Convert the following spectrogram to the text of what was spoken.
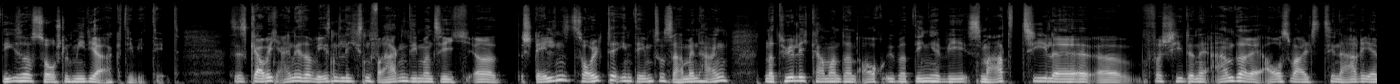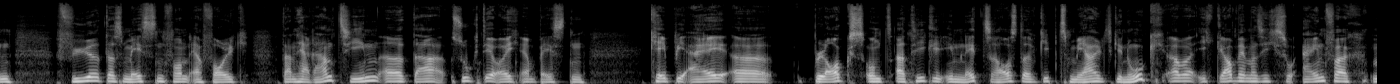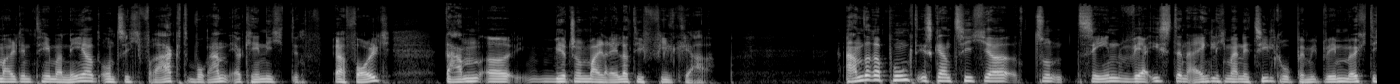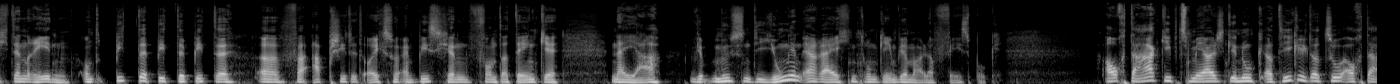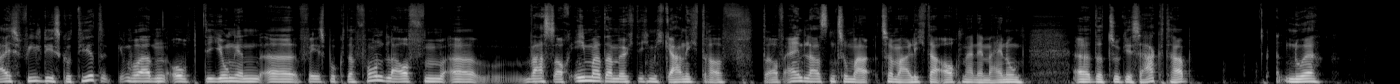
dieser Social-Media-Aktivität? Das ist, glaube ich, eine der wesentlichsten Fragen, die man sich äh, stellen sollte in dem Zusammenhang. Natürlich kann man dann auch über Dinge wie Smart-Ziele, äh, verschiedene andere Auswahlszenarien für das Messen von Erfolg dann heranziehen. Äh, da sucht ihr euch am besten KPI äh, Blogs und Artikel im Netz raus, da gibt es mehr als genug, aber ich glaube, wenn man sich so einfach mal dem Thema nähert und sich fragt, woran erkenne ich den Erfolg, dann äh, wird schon mal relativ viel klar. Anderer Punkt ist ganz sicher zu sehen, wer ist denn eigentlich meine Zielgruppe, mit wem möchte ich denn reden. Und bitte, bitte, bitte äh, verabschiedet euch so ein bisschen von der Denke, naja, wir müssen die Jungen erreichen, darum gehen wir mal auf Facebook. Auch da gibt es mehr als genug Artikel dazu. Auch da ist viel diskutiert worden, ob die Jungen äh, Facebook davonlaufen, äh, was auch immer. Da möchte ich mich gar nicht drauf, drauf einlassen, zumal, zumal ich da auch meine Meinung äh, dazu gesagt habe. Nur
